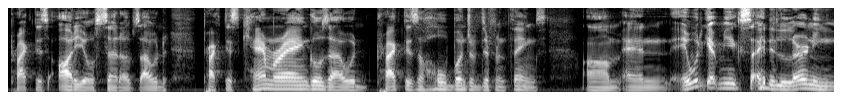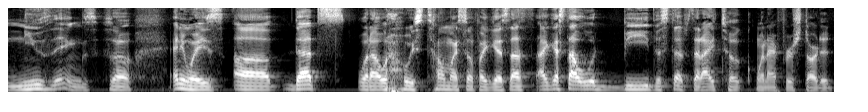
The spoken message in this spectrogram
practice audio setups, I would practice camera angles, I would practice a whole bunch of different things. Um, and it would get me excited learning new things. So, anyways, uh, that's what I would always tell myself. I guess that's I guess that would be the steps that I took when I first started.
